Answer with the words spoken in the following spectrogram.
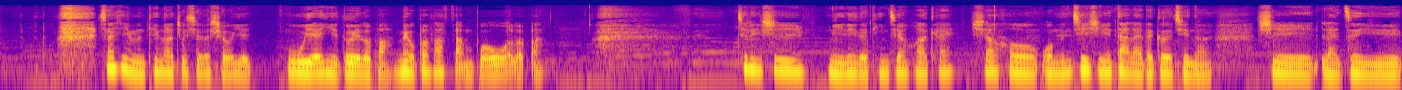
相信你们听到这些的时候也无言以对了吧？没有办法反驳我了吧？这里是米粒的听见花开，稍后我们继续带来的歌曲呢，是来自于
